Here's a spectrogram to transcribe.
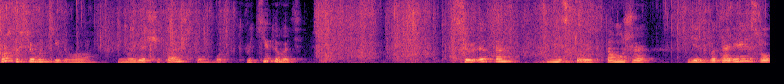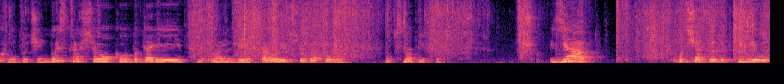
просто все выкидывала. Но я считаю, что вот выкидывать все это не стоит. К тому же есть батарея, сохнет очень быстро все около батареи. Буквально день-второй и все готово. Вот посмотрите. Я вот сейчас в этот период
